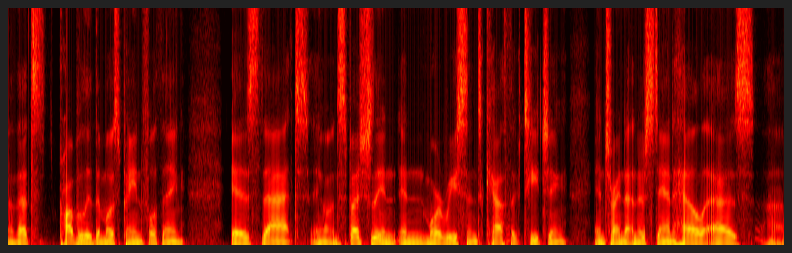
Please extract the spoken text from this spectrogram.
Know, that's probably the most painful thing is that, you know, especially in, in more recent Catholic teaching and trying to understand hell as uh,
